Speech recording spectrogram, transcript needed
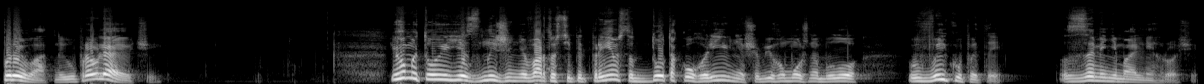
приватний управляючий. Його метою є зниження вартості підприємства до такого рівня, щоб його можна було викупити за мінімальні гроші.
